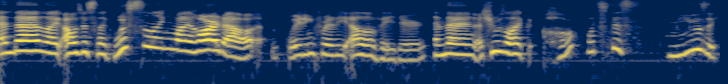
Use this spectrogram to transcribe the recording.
and then like I was just like whistling my heart out, waiting for the elevator. And then she was like, huh? What's this music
